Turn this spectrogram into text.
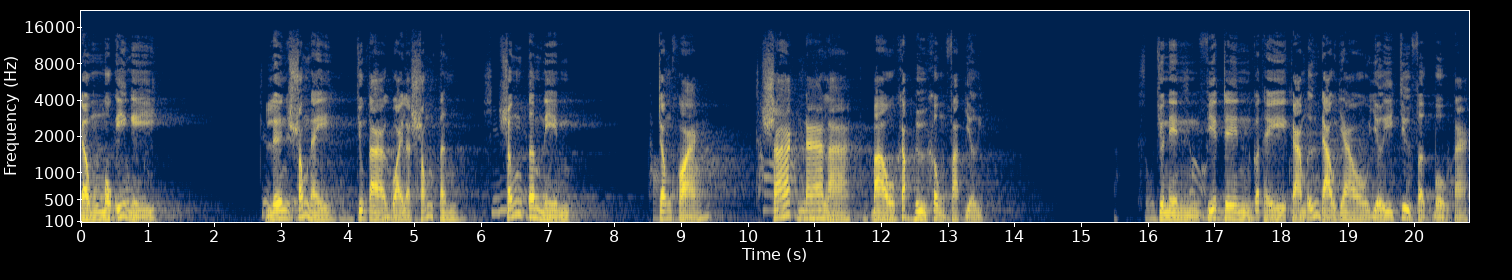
Động một ý nghĩ, lên sóng này Chúng ta gọi là sóng tâm. Sóng tâm niệm trong khoảng Sát na là Bao khắp hư không Pháp giới. Cho nên phía trên có thể cảm ứng đạo giao với chư Phật Bồ Tát.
